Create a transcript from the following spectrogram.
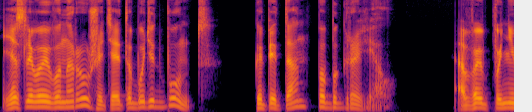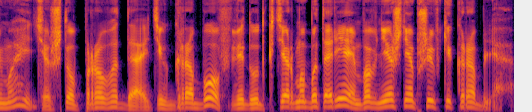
Если вы его нарушите, это будет бунт». Капитан побагровел. «А вы понимаете, что провода этих гробов ведут к термобатареям во внешней обшивке корабля?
